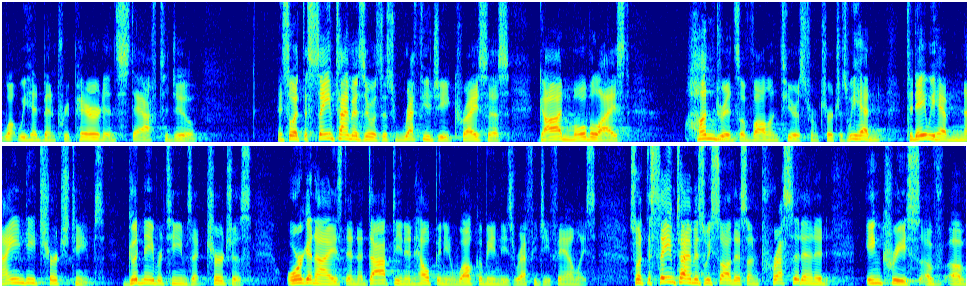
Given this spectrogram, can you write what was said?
what we had been prepared and staffed to do. And so, at the same time as there was this refugee crisis, God mobilized hundreds of volunteers from churches. We had today we have 90 church teams, good neighbor teams at churches organized and adopting and helping and welcoming these refugee families. So at the same time as we saw this unprecedented increase of, of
